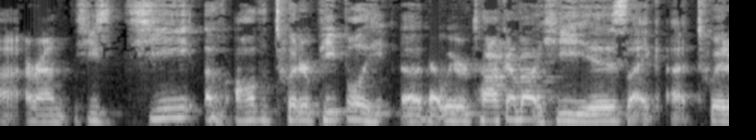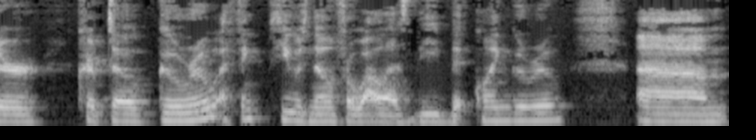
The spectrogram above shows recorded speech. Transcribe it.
uh, around he's he of all the Twitter people he, uh, that we were talking about, he is like a Twitter crypto guru. I think he was known for a while as the Bitcoin guru. Um,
